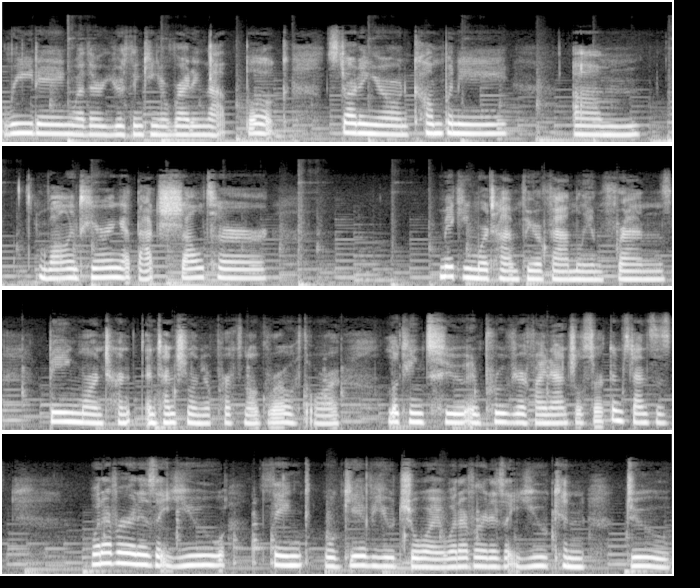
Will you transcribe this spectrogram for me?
reading, whether you're thinking of writing that book, starting your own company, um, volunteering at that shelter, making more time for your family and friends, being more inter- intentional in your personal growth, or looking to improve your financial circumstances, whatever it is that you think will give you joy, whatever it is that you can do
